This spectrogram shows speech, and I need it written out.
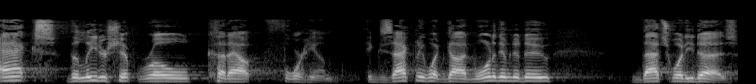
acts the leadership role cut out for him. Exactly what God wanted him to do. That's what he does.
